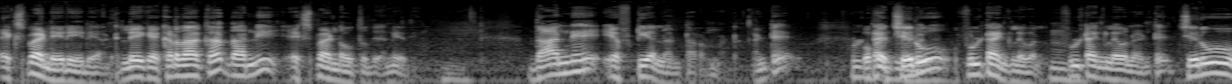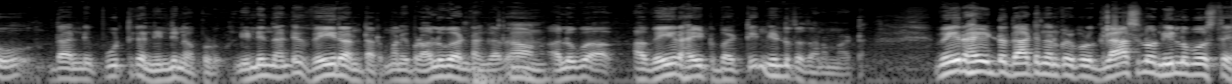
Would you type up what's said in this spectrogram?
ఎక్స్పాండ్ ఏరియా అంటే లేక్ ఎక్కడ దాకా దాన్ని ఎక్స్పాండ్ అవుతుంది అనేది. దాన్నే ఎఫ్టిఎల్ అంటారు అనమాట అంటే ఒక చెరువు full tank level full tank level అంటే చెరువు దాన్ని పూర్తిగా నిండినప్పుడు నిండిందంటే వెయిర్ అంటారు. మనం ఇప్పుడు అలుగు అంటాం కదా అలుగు ఆ- ఆ వెయిర్ హైట్ బట్టి నిండుతుంది అనమాట వెయిర్ హైట్ దాటింది అనుకో ఇప్పుడు గ్లాసులో నీళ్ళు పోస్తే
